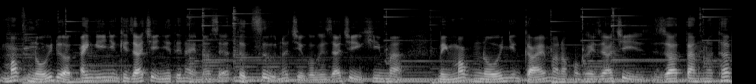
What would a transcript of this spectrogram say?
móc nối được. Anh nghĩ những cái giá trị như thế này nó sẽ thực sự nó chỉ có cái giá trị khi mà mình móc nối những cái mà nó có cái giá trị gia tăng nó thấp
